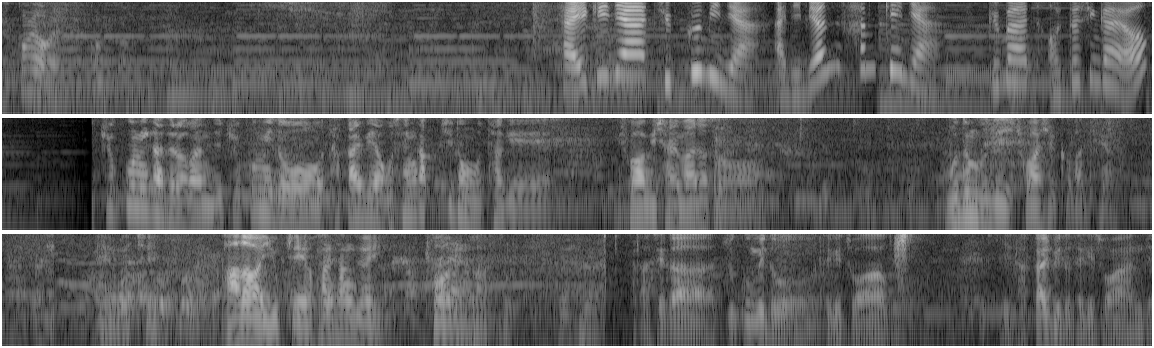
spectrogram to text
쭈꾸미가 맛있어 닭이냐 주꾸미냐 아니면 함께냐 그 맛 어떠신가요? 쭈꾸미가 들어가는데 쭈꾸미도 닭갈비하고 생각지도 못하게 조합이 잘 맞아서 모든 분들이 좋아하실 것 같아요. 네, 마치 바다와 육지의 환상적인 조합인 것 같습니다. 아, 제가 쭈꾸미도 되게 좋아하고 이 닭갈비도 되게 좋아하는데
